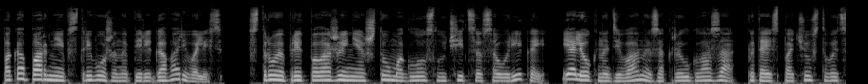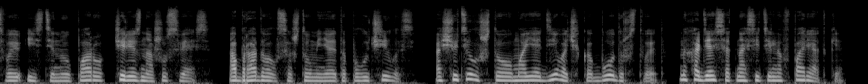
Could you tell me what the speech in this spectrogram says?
Пока парни встревоженно переговаривались, строя предположение, что могло случиться с Аурикой, я лег на диван и закрыл глаза, пытаясь почувствовать свою истинную пару через нашу связь. Обрадовался, что у меня это получилось. Ощутил, что моя девочка бодрствует, находясь относительно в порядке.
